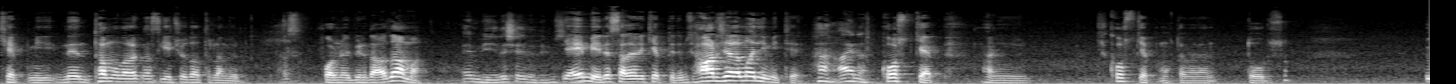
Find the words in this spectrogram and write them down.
cap mi ne, tam olarak nasıl geçiyordu hatırlamıyorum. Formula 1'de adı ama NBA'de şey dediğimiz. ya NBA'de salary cap dediğimiz harcama limiti. Heh, aynen. Cost cap hani cost cap muhtemelen doğrusu. Ee,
